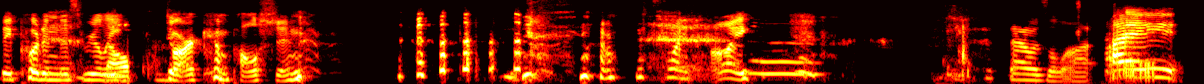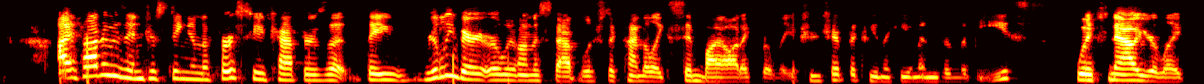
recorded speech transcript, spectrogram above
they put in this really Nope. dark compulsion. I'm just like, "Oy." that was a lot. I I thought it was interesting in the first few chapters that they really very early on established a kind of like symbiotic relationship between the humans and the beasts. Which now you're like,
